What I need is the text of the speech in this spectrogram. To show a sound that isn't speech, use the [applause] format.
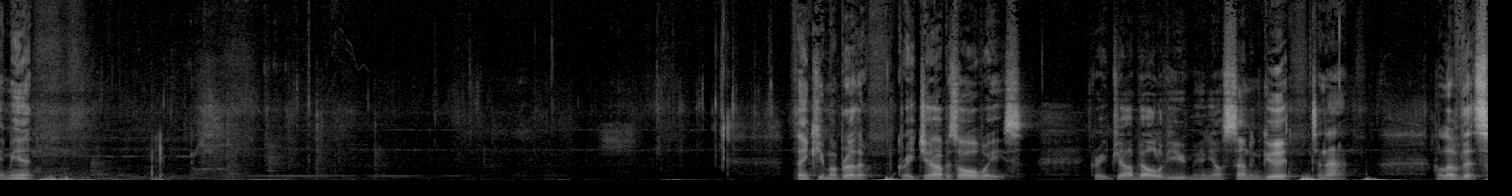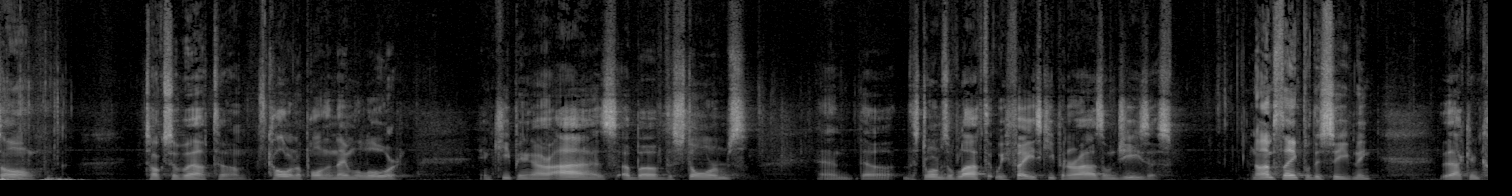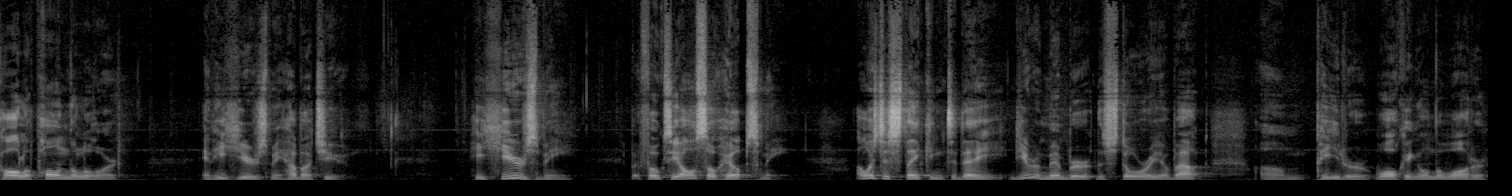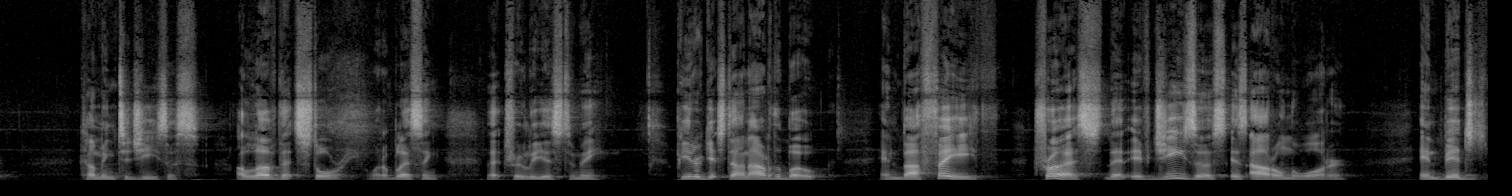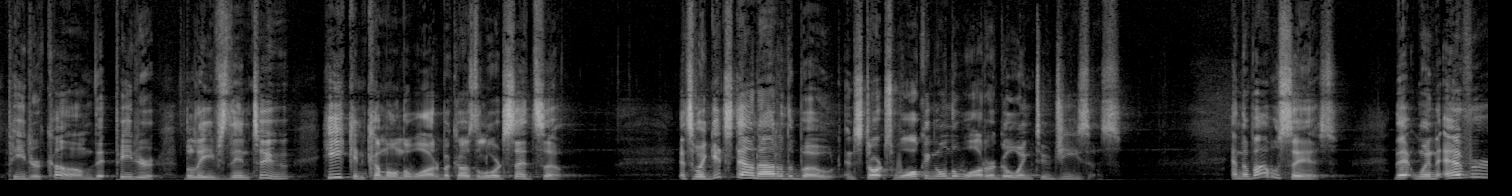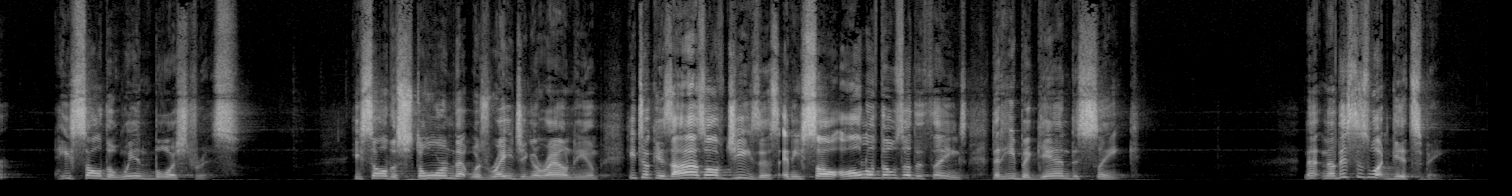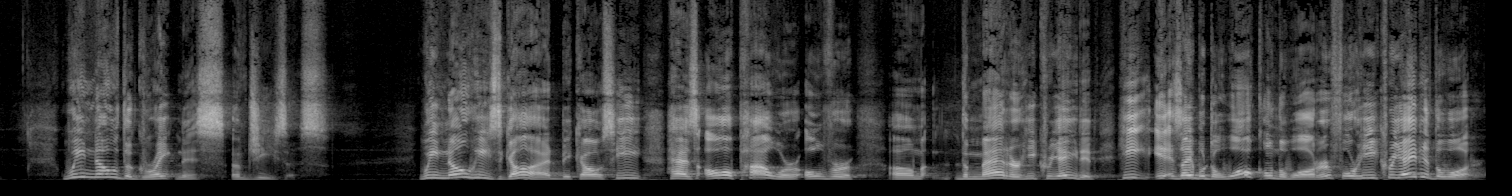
Amen. Thank you, my brother. Great job as always. Great job to all of you, man. Y'all sounding good tonight. I love that song. It talks about um, calling upon the name of the Lord and keeping our eyes above the storms and uh, the storms of life that we face, keeping our eyes on Jesus. Now, I'm thankful this evening that I can call upon the Lord and He hears me. How about you? He hears me, but folks, He also helps me. I was just thinking today, do you remember the story about um, Peter walking on the water, coming to Jesus? I love that story. What a blessing that truly is to me. Peter gets down out of the boat and by faith trusts that if Jesus is out on the water and bids Peter come, that Peter believes then too, he can come on the water because the Lord said so. And so he gets down out of the boat and starts walking on the water going to Jesus. And the Bible says that whenever he saw the wind boisterous, he saw the storm that was raging around him. He took his eyes off Jesus and he saw all of those other things that he began to sink. Now, now this is what gets me. We know the greatness of Jesus. We know He's God because He has all power over um, the matter He created. He is able to walk on the water, for He created the water.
